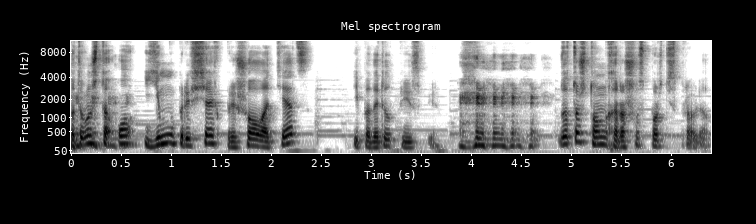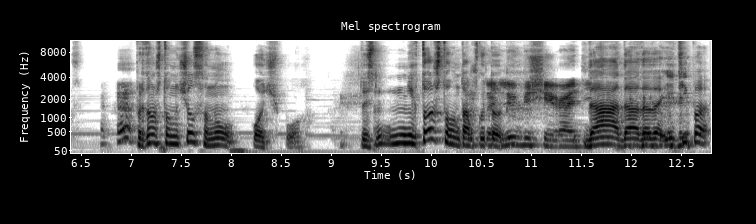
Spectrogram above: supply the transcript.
Потому что он, ему при всех пришел отец и подарил PSP. За то, что он хорошо в спорте справлялся. При том, что он учился, ну, очень плохо. То есть не то, что он там какой-то... любящий родитель. Да, да, да, да. И типа,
